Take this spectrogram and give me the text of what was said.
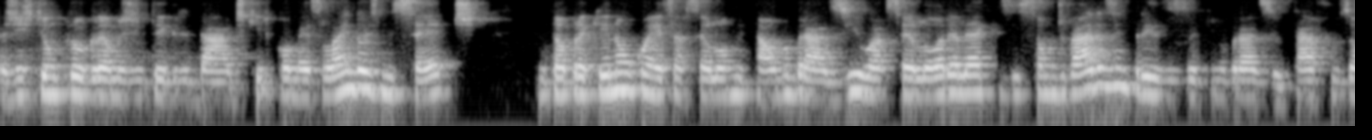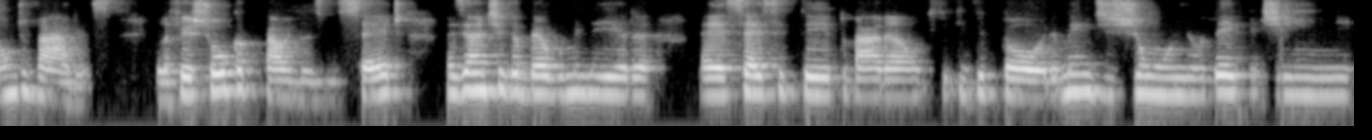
a gente tem um programa de integridade que ele começa lá em 2007. Então, para quem não conhece a ArcelorMittal no Brasil, a Arcelor é a aquisição de várias empresas aqui no Brasil, tá? A fusão de várias. Ela fechou o capital em 2007, mas é a antiga Belgo Mineira, é, CST Tubarão, que fica em Vitória, Mendes Júnior, Dedini.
